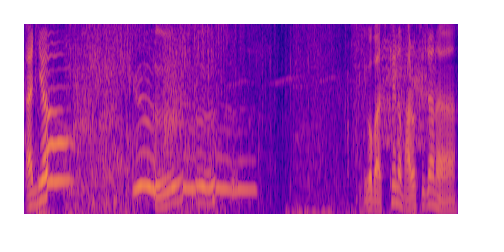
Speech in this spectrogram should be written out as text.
안녕! 유. 이거 봐 스캐너 바로 쓰잖아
